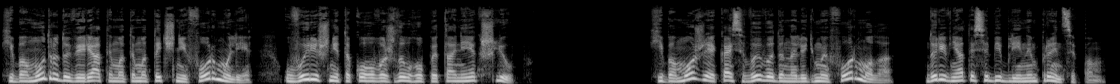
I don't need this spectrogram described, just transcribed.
Хіба мудро довіряти математичній формулі у вирішенні такого важливого питання, як шлюб? Хіба може якась виведена людьми формула дорівнятися біблійним принципам?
